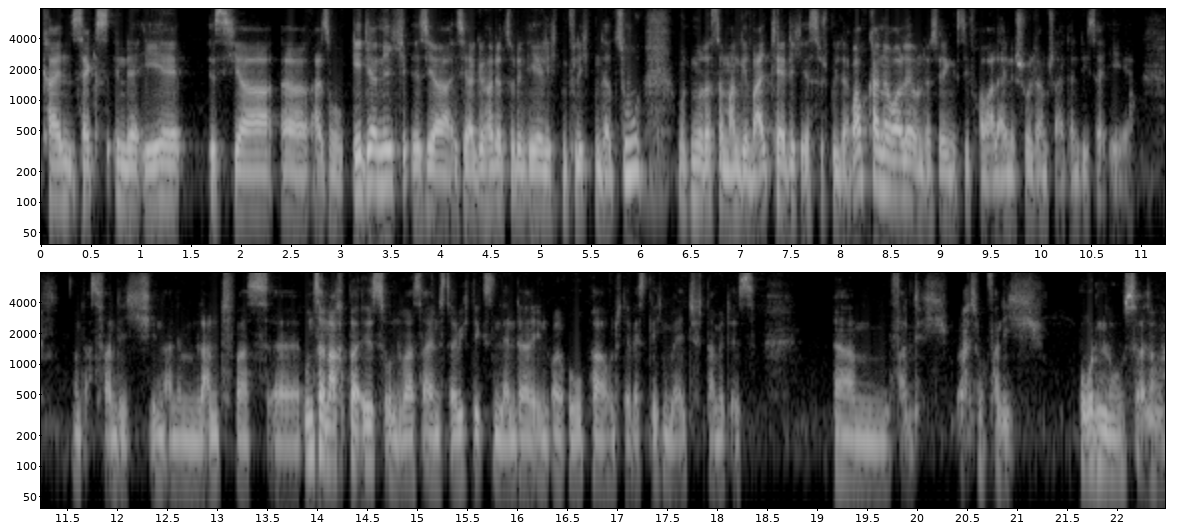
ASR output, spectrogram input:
kein Sex in der Ehe ist ja, äh, also geht ja nicht, ist ja, ist ja, gehört ja zu den ehelichen Pflichten dazu. Und nur, dass der Mann gewalttätig ist, spielt überhaupt keine Rolle. Und deswegen ist die Frau alleine schuld am Scheitern dieser Ehe. Und das fand ich in einem Land, was äh, unser Nachbar ist und was eines der wichtigsten Länder in Europa und der westlichen Welt damit ist, ähm, fand ich, also fand ich bodenlos. Also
